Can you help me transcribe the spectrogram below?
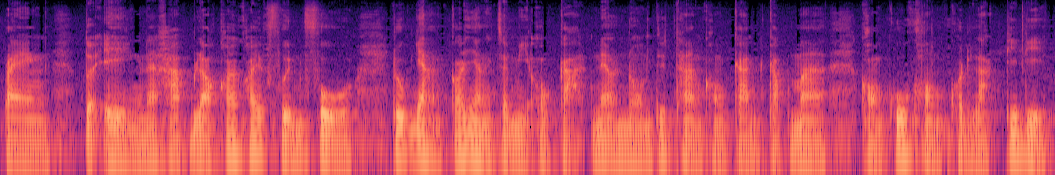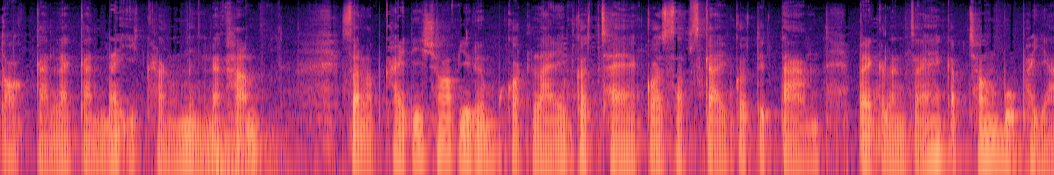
แปลงตัวเองนะครับแล้วค่อยๆฟื้นฟู ทุกอย่างก็ยังจะมีโอกาสแนวโน้มทิศทางของการกลับมาของคู่ของคนรักที่ดีต่อกันและกันได้อีกครั้งหนึ่งนะครับสำหรับใครที่ชอบอย่าลืมกดไลค์กดแชร์ กด subscribe กดติดตาม เป็นกำลังใจให้กับช่องบูพยา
